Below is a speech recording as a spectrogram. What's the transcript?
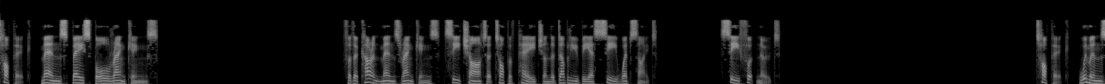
Topic: Men's baseball rankings. For the current men's rankings, see chart at top of page and the WBSC website. See footnote. Topic: Women's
